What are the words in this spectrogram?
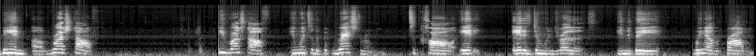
being uh, rushed off. He rushed off and went to the restroom to call Eddie. Eddie's doing drugs in the bed. We have a problem.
